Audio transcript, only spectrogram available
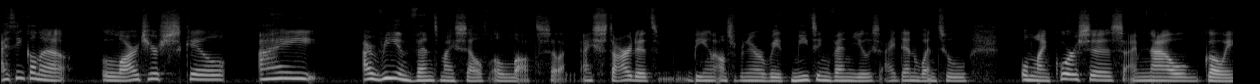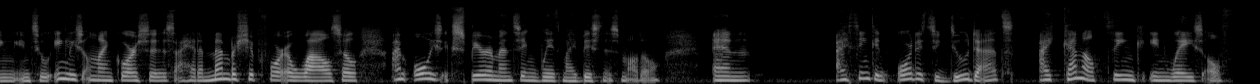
I think on a larger scale, I I reinvent myself a lot. So I started being an entrepreneur with meeting venues. I then went to online courses. I'm now going into English online courses. I had a membership for a while. So I'm always experimenting with my business model. And I think in order to do that, I cannot think in ways of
